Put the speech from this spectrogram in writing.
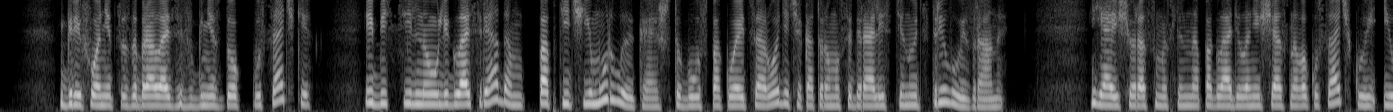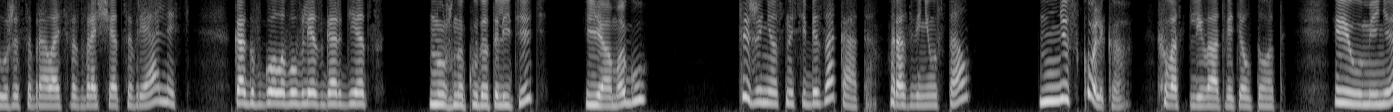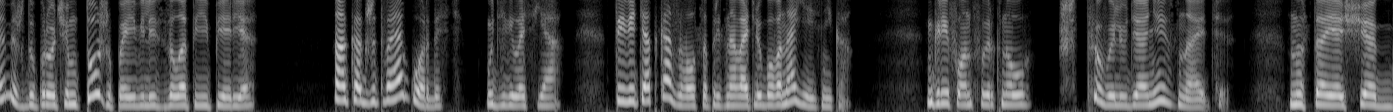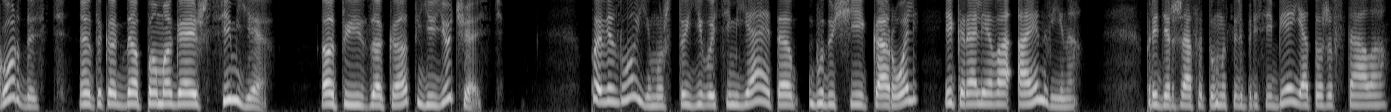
Грифоница забралась в гнездо к кусачке и бессильно улеглась рядом, по птичьи мурлыкая, чтобы успокоить сородича, которому собирались тянуть стрелу из раны. Я еще раз мысленно погладила несчастного кусачку и уже собралась возвращаться в реальность, как в голову влез гордец. «Нужно куда-то лететь? Я могу». «Ты же нес на себе заката. Разве не устал?» «Нисколько», — хвастливо ответил тот. «И у меня, между прочим, тоже появились золотые перья». «А как же твоя гордость?» — удивилась я. «Ты ведь отказывался признавать любого наездника». Грифон фыркнул. «Что вы, люди, о ней знаете? Настоящая гордость — это когда помогаешь семье, а ты и закат — ее часть». Повезло ему, что его семья — это будущий король и королева Аэнвина. Придержав эту мысль при себе, я тоже встала.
